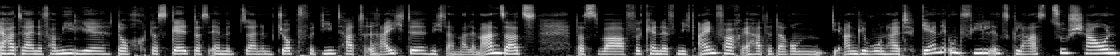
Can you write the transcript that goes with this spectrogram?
Er hatte eine Familie, doch das Geld, das er mit seinem Job verdient hat, reichte nicht einmal im Ansatz. Das war für Kenneth nicht einfach. Er hatte darum die Angewohnheit, gerne und viel ins Glas zu schauen.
